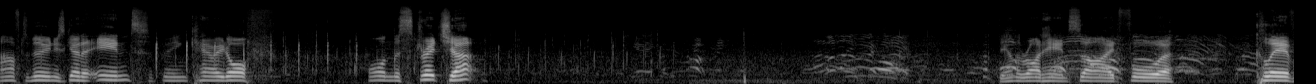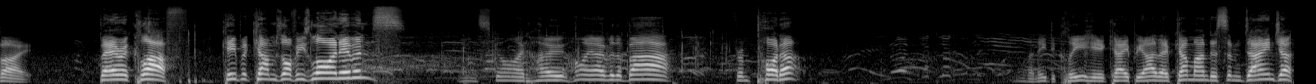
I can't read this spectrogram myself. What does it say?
afternoon is going to end being carried off on the stretcher. Down the right-hand side for Clairvaux. Barraclough. Keeper comes off his line, Evans. And skied high over the bar from Potter. Well, they need to clear here, KPR. They've come under some danger.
